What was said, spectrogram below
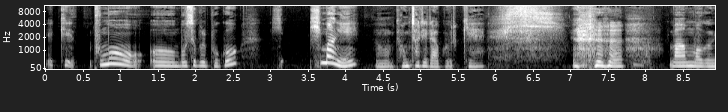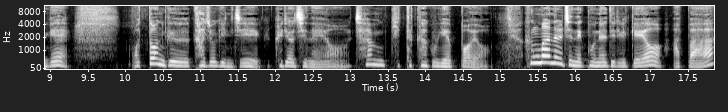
이렇게 부모, 어, 모습을 보고 히, 희망이, 어, 경찰이라고 이렇게, 마음 먹은 게, 어떤 그 가족인지 그려지네요. 참 기특하고 예뻐요. 흑마늘 진액 보내드릴게요. 아빠,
